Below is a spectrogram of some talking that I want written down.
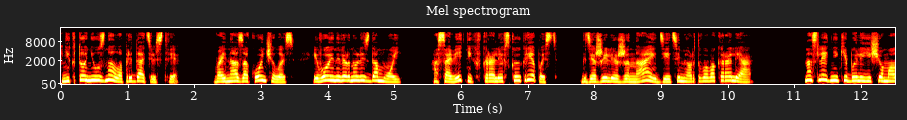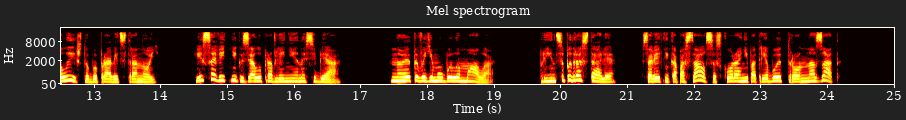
«Никто не узнал о предательстве. Война закончилась, и воины вернулись домой, а советник в королевскую крепость, где жили жена и дети мертвого короля. Наследники были еще малы, чтобы править страной, и советник взял управление на себя. Но этого ему было мало. Принцы подрастали. Советник опасался, скоро они потребуют трон назад.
